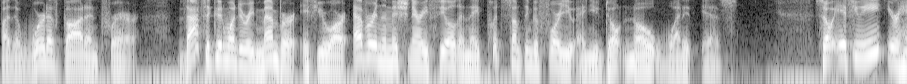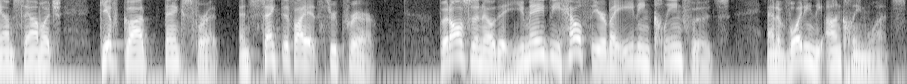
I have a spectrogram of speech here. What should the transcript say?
by the word of God and prayer. That's a good one to remember if you are ever in the missionary field and they put something before you and you don't know what it is. So if you eat your ham sandwich, give God thanks for it and sanctify it through prayer. But also know that you may be healthier by eating clean foods and avoiding the unclean ones.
